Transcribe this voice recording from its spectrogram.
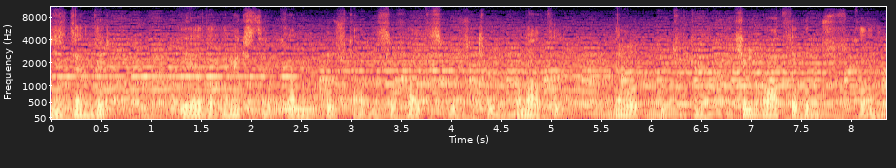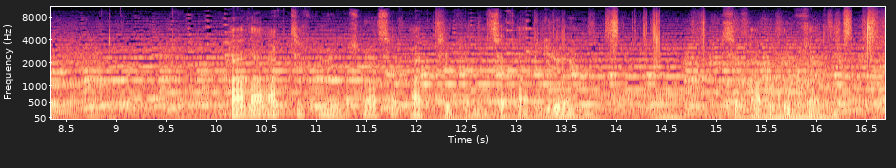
bizdendir. Y'de emek isterim klanın kuruluş tarihi 06 2016 ne mutlu Türk'üm 2016'da kurmuşuz klanı. Hala aktif mi sorarsak aktif yani Sefa abi giriyor oyuna. Sefa abi kurdu zaten.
